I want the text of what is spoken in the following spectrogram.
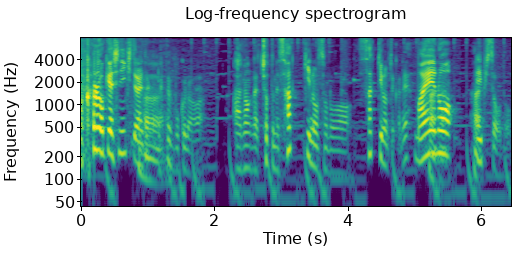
あカラオケはしに来てないんだけどね、はい僕らは。あ、なんかちょっとね、さっきのその、さっきのっていうかね、前のはいエピソード。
